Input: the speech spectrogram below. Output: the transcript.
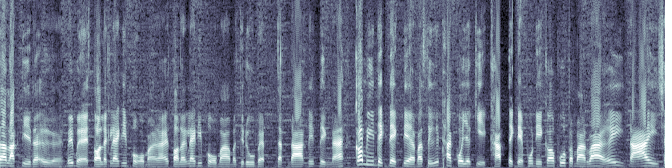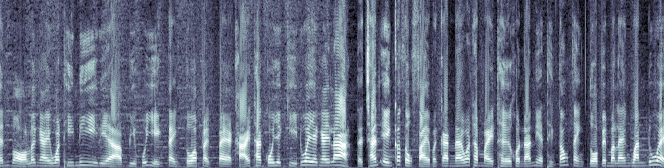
น่ารักดีนะเออไม่เหมือนตอนแรก ๆที่โผล่มานะตอนแรกๆที่โผล่มามันจะดูแบบดักดาร์กนิดนึงนะ ก็มีเด็กๆเนี่ยมาซื้อทาโกยากิครับ เด็กๆพวกนี้ก็พูดประมาณว่าเอ้ยนายฉันบอกแล้วไงว่าที่นี่เนี่ยมีผู้หญิงแต่งตัวแปลกๆขายทาโกยากิด้วยยังไงล่ะ แต่ฉันเองก็สงสัยเหมือนกันนะว่าทำไมเธอคนนั้นเนี่ยถึงต้องแต่งตัวเป็นแมลงวันด้วย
